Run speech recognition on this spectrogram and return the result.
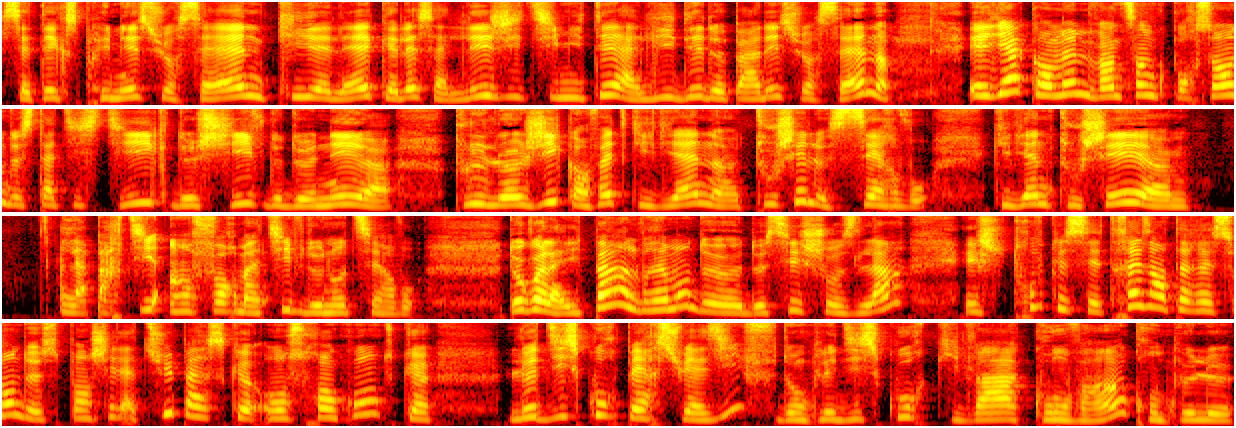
s'est exprimée sur scène, qui elle est, quelle est sa légitimité à l'idée de parler sur scène. Et il y a quand même 25% de statistiques, de chiffres, de données euh, plus logiques en fait qui viennent toucher le cerveau, qui viennent toucher la partie informative de notre cerveau. Donc voilà, il parle vraiment de, ces choses-là et je trouve que c'est très intéressant de se pencher là-dessus parce qu'on se rend compte que le discours persuasif, donc le discours qui va convaincre, on peut le,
